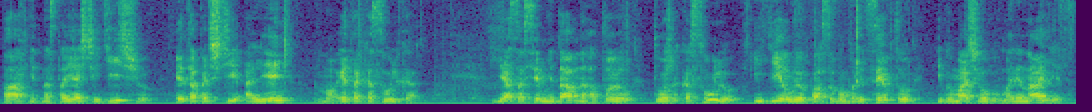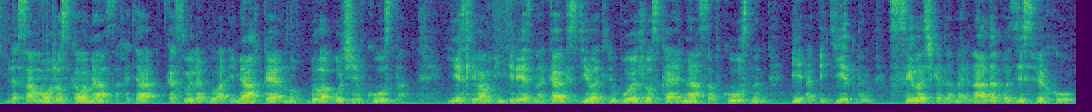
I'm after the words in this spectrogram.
Пахнет настоящей дичью. Это почти олень, но это косулька. Я совсем недавно готовил тоже косулю и делал ее по особому рецепту и вымачивал в маринаде для самого жесткого мяса. Хотя косуля была и мягкая, но было очень вкусно. Если вам интересно, как сделать любое жесткое мясо вкусным и аппетитным, ссылочка для маринада вот здесь сверху.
